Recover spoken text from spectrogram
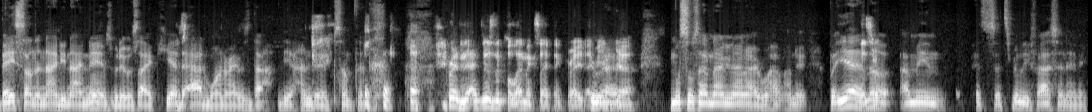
based on the ninety nine names, but it was like he had to add one, right? It was the the hundred something. right, and there's the polemics, I think, right? I mean, Right. yeah, Muslims have ninety nine. All right, we'll have hundred. But yeah, That's no, I mean, it's it's really fascinating,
